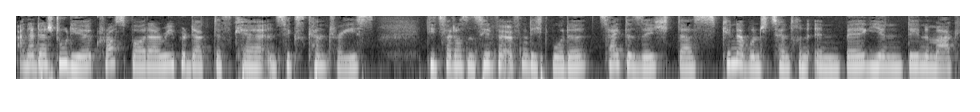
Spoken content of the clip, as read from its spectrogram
Einer der Studie Cross-Border Reproductive Care in Six Countries die 2010 veröffentlicht wurde, zeigte sich, dass Kinderwunschzentren in Belgien, Dänemark,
